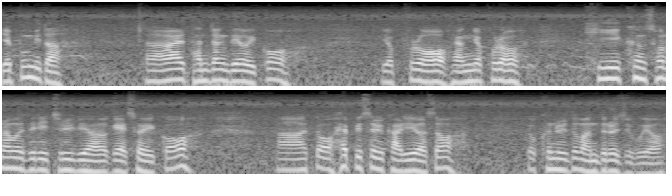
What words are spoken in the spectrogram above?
예쁩니다. 잘 단장되어 있고, 옆으로, 양옆으로 키 큰 소나무들이 즐비하게 서 있고, 아, 또 햇빛을 가리어서 또 그늘도 만들어주고요.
